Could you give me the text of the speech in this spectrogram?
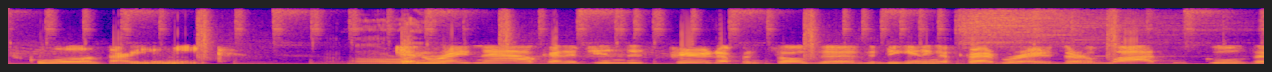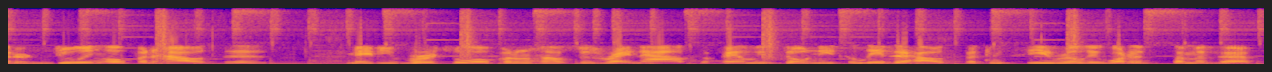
schools are unique. All right. And right now, kind of in this period up until the, the beginning of February, there are lots of schools that are doing open houses, maybe virtual open houses right now, so families don't need to leave their house but can see really what are some of the,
